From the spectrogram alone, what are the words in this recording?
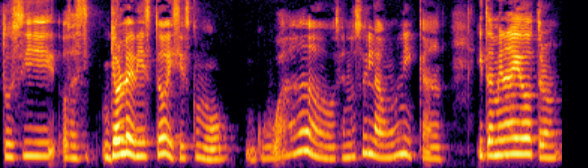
tú sí, o sea, yo lo he visto y sí es como, wow, o sea, no soy la única. Y también hay otro,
